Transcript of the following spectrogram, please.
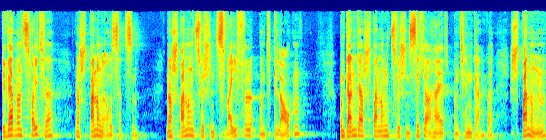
Wir werden uns heute einer Spannung aussetzen. Einer Spannung zwischen Zweifel und Glauben und dann der Spannung zwischen Sicherheit und Hingabe. Spannungen,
